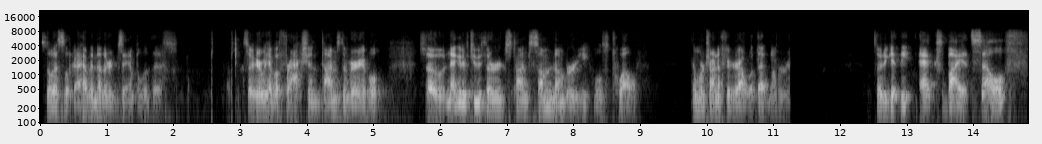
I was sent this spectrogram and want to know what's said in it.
So let's look, I have another example of this. So here we have a fraction times the variable. So negative 2 thirds times some number equals 12. And we're trying to figure out what that number is. So to get the x by itself,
